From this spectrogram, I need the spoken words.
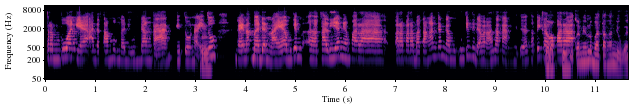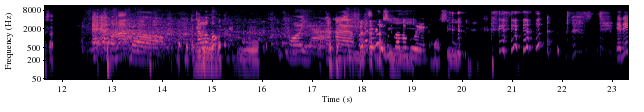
perempuan ya ada tamu nggak diundang kan itu nah Hmm. itu nggak enak badan lah ya mungkin eh, kalian yang para para para batangan kan nggak mungkin tidak merasakan gitu ya tapi kalau Loh, para bukannya lu batangan juga, Sa? eh, eh mohon maaf dong Ba- Batang Kalau hidup, gua- batang hidup. oh ya uh, Emosi, sama gue Emosi. jadi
